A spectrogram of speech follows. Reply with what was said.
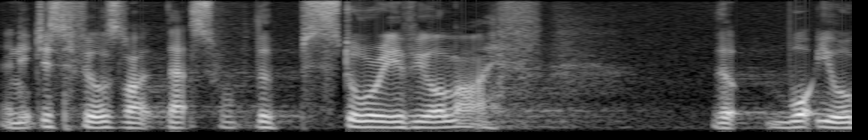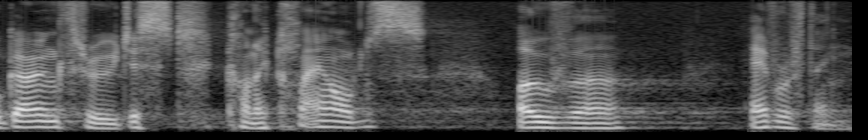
And it just feels like that's the story of your life. That what you're going through just kind of clouds over everything.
